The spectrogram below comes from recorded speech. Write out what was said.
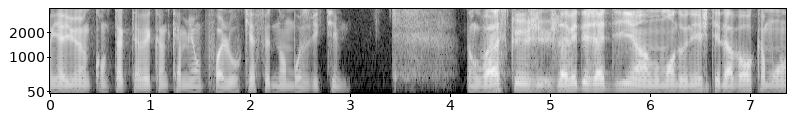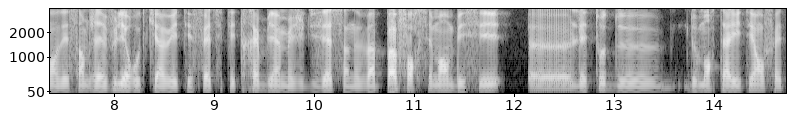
il y a eu un contact avec un camion poids lourd qui a fait de nombreuses victimes. Donc voilà ce que je, l'avais déjà dit à un moment donné, j'étais là-bas au Cameroun en décembre, j'avais vu les routes qui avaient été faites, c'était très bien, mais je disais ça ne va pas forcément baisser euh, les taux de, mortalité en fait.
